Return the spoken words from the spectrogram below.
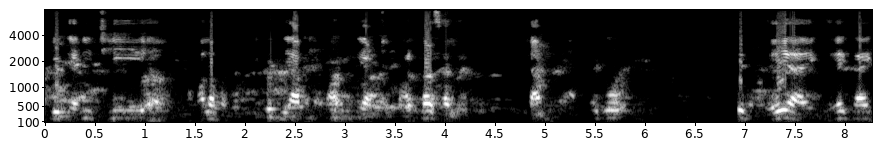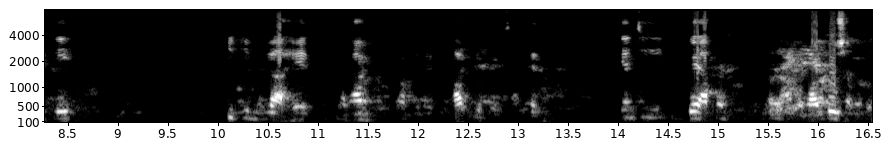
की त्यांनी जी आम्हाला मदत केली ती आम्ही ते आमचे पालका झाले. की आमचा जो ध्येय आहे ध्येय काय की ही जी मुलं आहेत त्यांना हार्ट डिफेक्ट झाले आहेत त्यांची जे आपण वाचवू शकतो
